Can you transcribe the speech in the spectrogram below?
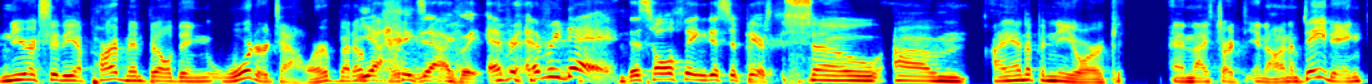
New York City apartment building water tower. But okay. yeah, exactly. Every every day, this whole thing disappears. So um, I end up in New York and I start, you know, and I'm dating,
